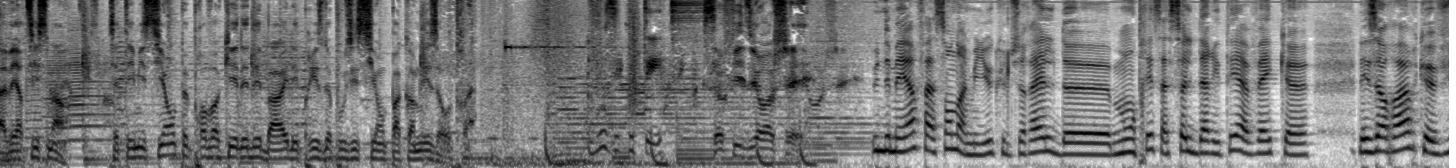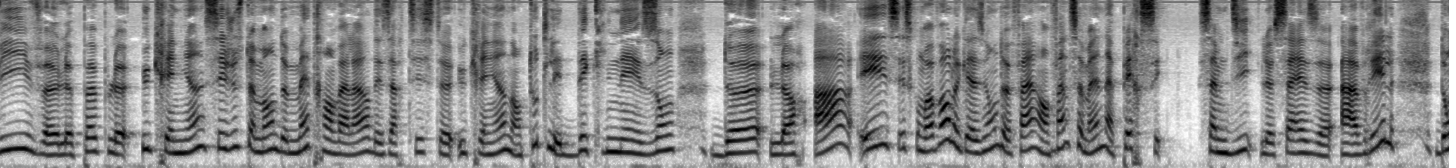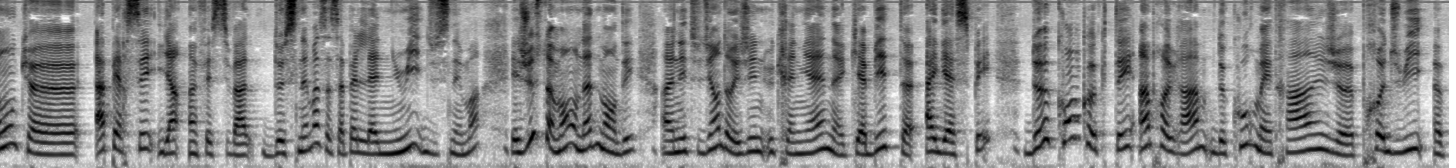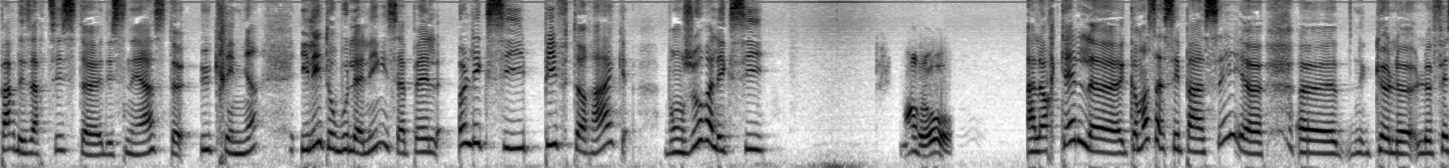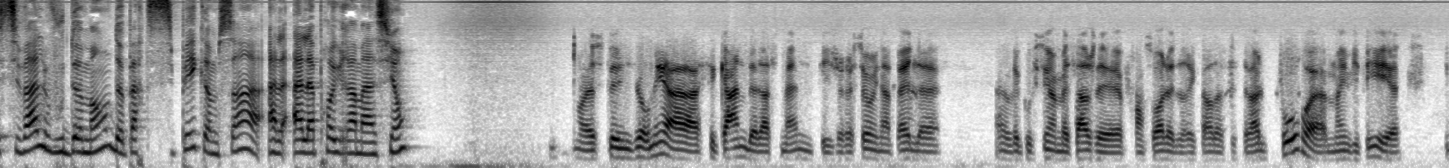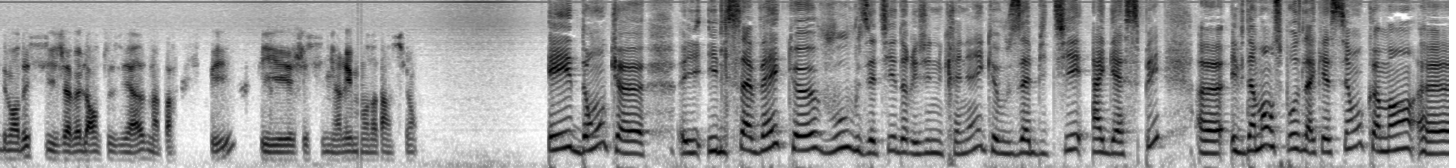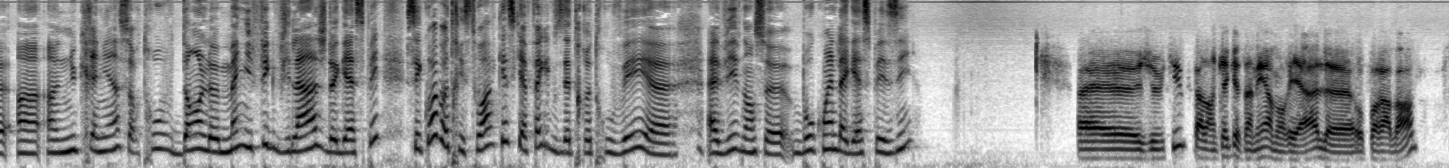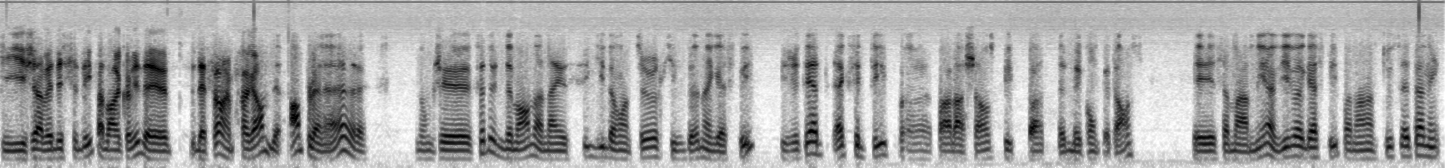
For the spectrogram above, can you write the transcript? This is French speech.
Avertissement. Cette émission peut provoquer des débats et des prises de position pas comme les autres. Vous écoutez Sophie Durocher. Une des meilleures façons dans le milieu culturel de montrer sa solidarité avec euh, les horreurs que vive le peuple ukrainien, c'est justement de mettre en valeur des artistes ukrainiens dans toutes les déclinaisons de leur art et c'est ce qu'on va avoir l'occasion de faire en fin de semaine à Percé samedi le 16 avril. Donc, euh, à Percé, il y a un festival de cinéma, ça s'appelle la Nuit du cinéma. Et justement, on a demandé à un étudiant d'origine ukrainienne qui habite à Gaspé de concocter un programme de court-métrage produit euh, par des artistes, euh, des cinéastes ukrainiens. Il est au bout de la ligne, il s'appelle Alexis Pivtorak. Bonjour Alexis. Bonjour. Alors, quel, euh, comment ça s'est passé euh, euh, que le, festival vous demande de participer comme ça à, la programmation? C'était une journée assez calme de la semaine, puis j'ai reçu un appel avec aussi un message de François, le directeur du festival, pour m'inviter et demander si j'avais l'enthousiasme à participer, puis j'ai signalé mon attention. Et donc, euh, il savait que vous, vous étiez d'origine ukrainienne et que vous habitiez à Gaspé. Euh, évidemment, on se pose la question comment euh, un, Ukrainien se retrouve dans le magnifique village de Gaspé. C'est quoi votre histoire? Qu'est-ce qui a fait que vous êtes retrouvé à vivre dans ce beau coin de la Gaspésie? J'ai vécu pendant quelques années à Montréal auparavant. Puis j'avais décidé pendant le COVID de, faire un programme en plein air donc, j'ai fait une demande en ASC guide d'aventure qui se donne à Gaspé. J'ai été accepté par, la chance et par mes compétences. Et ça m'a amené à vivre à Gaspé pendant toute cette année.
